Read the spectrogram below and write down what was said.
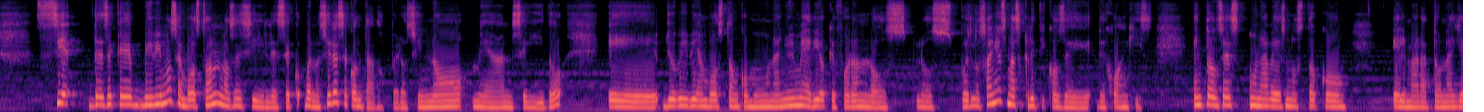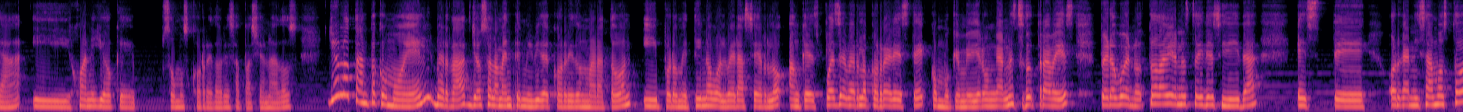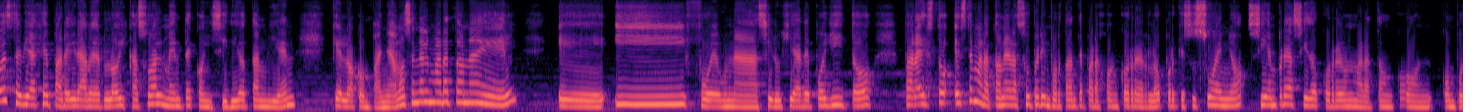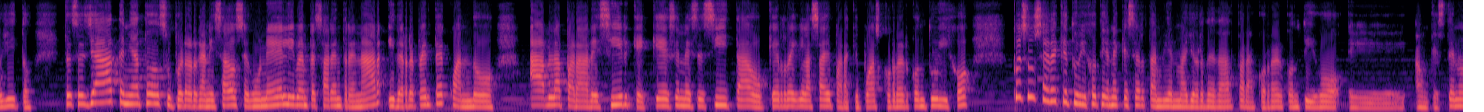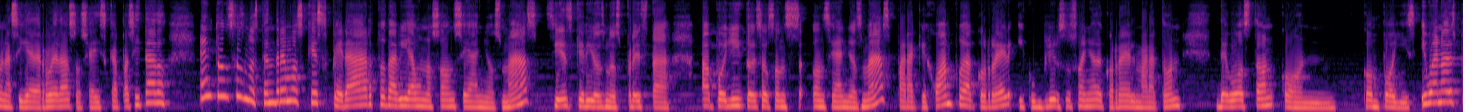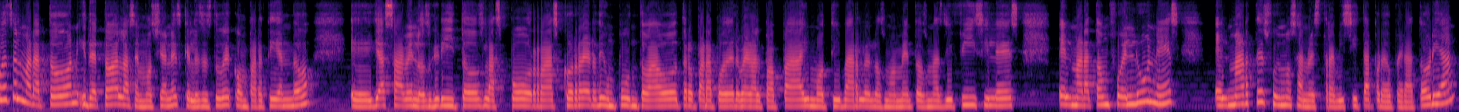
desde que vivimos en Boston, no sé si les he, bueno, les he contado, pero si no me han seguido, eh, yo viví en Boston como un año y medio, que fueron los, los, pues los años más críticos de, de Juan Gis. Entonces, una vez nos tocó el maratón allá y Juan y yo, que somos corredores apasionados. Yo no tanto como él, ¿verdad? Yo solamente en mi vida he corrido un maratón y prometí no volver a hacerlo, aunque después de verlo correr este, como que me dieron ganas otra vez, pero bueno, todavía no estoy decidida. Este, organizamos todo este viaje para ir a verlo y casualmente coincidió también que lo acompañamos en el maratón a él eh, y fue una cirugía de pollito. Para esto, este maratón era súper importante para Juan correrlo porque su sueño siempre ha sido correr un maratón con, con pollito. Entonces ya tenía todo súper organizado según él, iba a empezar a entrenar y de repente cuando habla para decir que qué se necesita o qué reglas hay para que puedas correr con tu hijo, pues sucede que tu hijo tiene que ser también mayor de edad para correr contigo, eh, aunque esté en una silla de ruedas o sea discapacitado. Entonces nos tendremos que esperar todavía unos 11 años más, si es que Dios nos presta apoyito esos 11 años más para que Juan pueda correr y cumplir su sueño de correr el maratón de Boston con, con Pollis. Y bueno, después del maratón y de todas las emociones que les estuve compartiendo, eh, ya saben, los gritos, las porras, correr de un punto a otro para poder ver al papá y motivarlo en los momentos más difíciles. El maratón fue el lunes, el martes fuimos a nuestra visita preoperatoria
